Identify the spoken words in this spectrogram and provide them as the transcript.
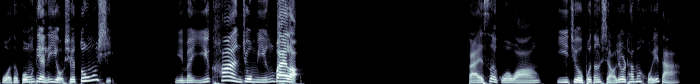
我的宫殿里有些东西，你们一看就明白了。”白色国王依旧不等小六他们回答，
